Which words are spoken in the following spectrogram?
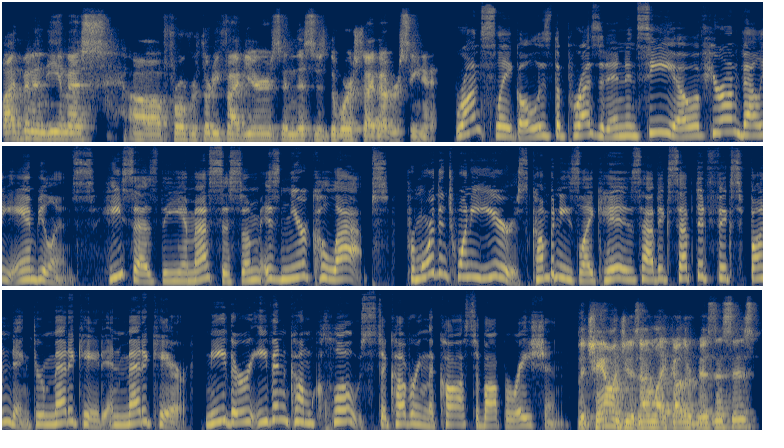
I've been in EMS uh, for over 35 years, and this is the worst I've ever seen it. Ron Slagell is the president and CEO of Huron Valley Ambulance. He says the EMS system is near collapse. For more than 20 years, companies like his have accepted fixed funding through Medicaid and Medicare. Neither even come close to covering the cost of operation. The challenge is, unlike other businesses,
